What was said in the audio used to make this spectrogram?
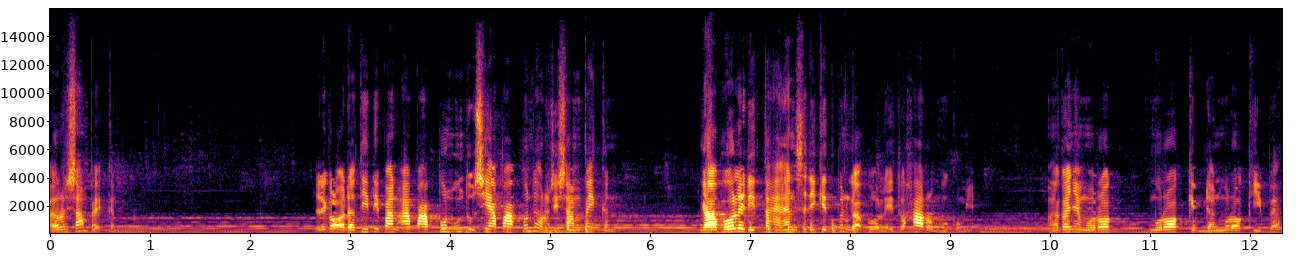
Harus disampaikan. Jadi kalau ada titipan apa pun untuk siapa pun harus disampaikan. Nggak boleh ditahan sedikit pun nggak boleh. Itu haram hukumnya makanya murok murokib dan murokibah.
